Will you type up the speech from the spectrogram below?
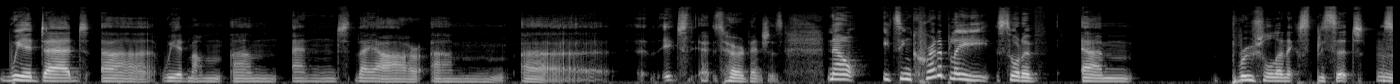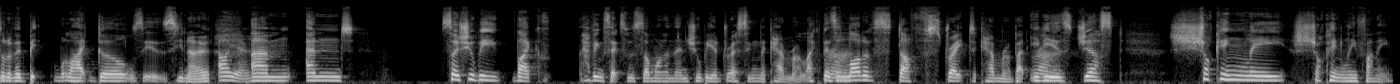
weird dad, uh, weird mum, um, and they are. Um, uh, it's, it's her adventures. Now, it's incredibly sort of um, brutal and explicit, sort of a bit like Girls is, you know. Oh, yeah. Um, and so she'll be like having sex with someone and then she'll be addressing the camera. Like there's a lot of stuff straight to camera, but it is just shockingly, shockingly funny.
